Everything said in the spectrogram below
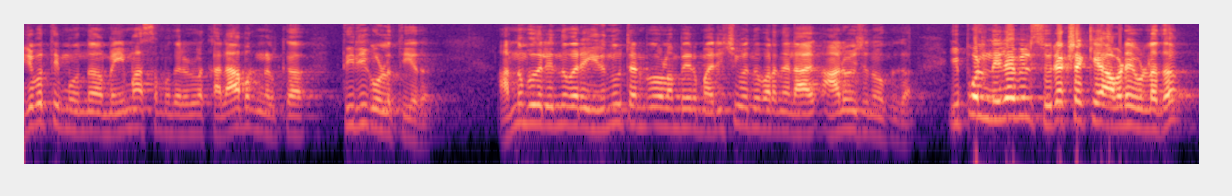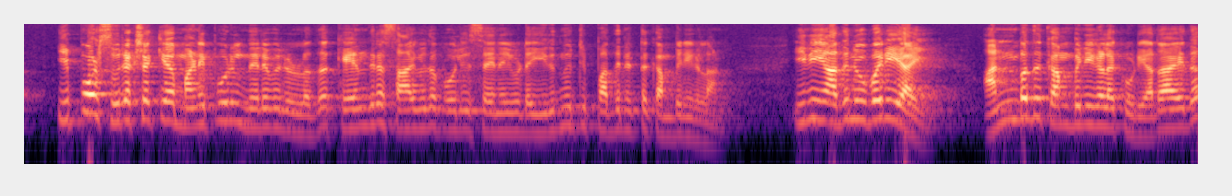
ഇരുപത്തി മൂന്ന് മെയ് മാസം മുതലുള്ള കലാപങ്ങൾക്ക് തിരികൊളുത്തിയത്. അന്നു മുതൽ ഇന്ന് വരെ ഇരുന്നൂറ്റൻപതോളം പേർ മരിച്ചു എന്ന് പറഞ്ഞാൽ ആലോചിച്ച് നോക്കുക. ഇപ്പോൾ നിലവിൽ സുരക്ഷയ്ക്ക് അവിടെയുള്ളത് ഇപ്പോൾ സുരക്ഷയ്ക്ക് മണിപ്പൂരിൽ നിലവിലുള്ളത് കേന്ദ്ര സായുധ പോലീസ് സേനയുടെ ഇരുന്നൂറ്റി പതിനെട്ട് കമ്പനികളാണ്. ഇനി അതിനുപരിയായി അൻപത് കമ്പനികളെ കൂടി അതായത്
